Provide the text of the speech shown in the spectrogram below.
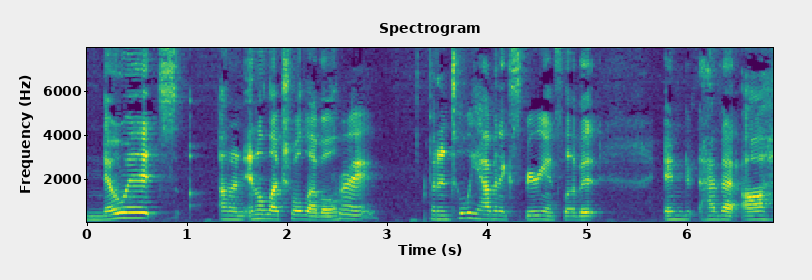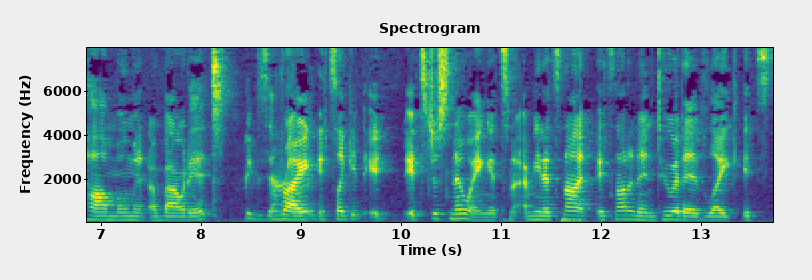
know it on an intellectual level. Right, but until we have an experience of it and have that aha moment about it Exactly. right it's like it, it it's just knowing it's not i mean it's not it's not an intuitive like it's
